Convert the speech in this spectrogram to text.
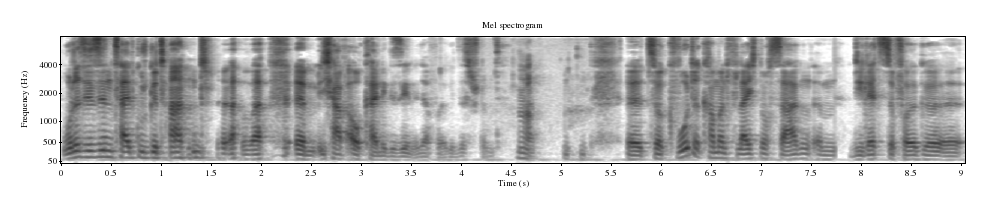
oder sie sind halt gut getarnt, aber ähm, ich habe auch keine gesehen in der Folge, das stimmt. Ja. äh, zur Quote kann man vielleicht noch sagen, ähm, die letzte Folge, äh,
